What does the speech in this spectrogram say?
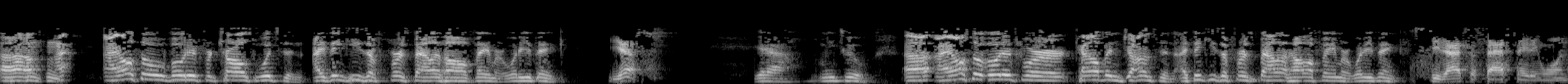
Uh, I, I also voted for Charles Woodson. I think he's a first ballot Hall of Famer. What do you think? Yes. Yeah, me too. Uh, I also voted for Calvin Johnson. I think he's a first ballot Hall of Famer. What do you think? See, that's a fascinating one.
